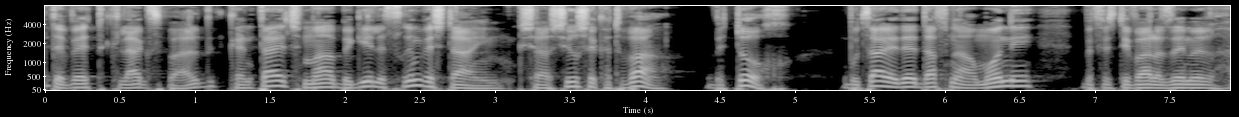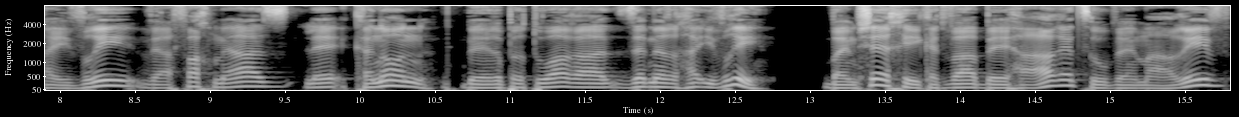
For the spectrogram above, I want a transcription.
טבת קלגסוולד קנתה את שמה בגיל 22, כשהשיר שכתבה, בתוך, בוצע על ידי דפנה הרמוני בפסטיבל הזמר העברי, והפך מאז לקנון ברפרטואר הזמר העברי. בהמשך היא כתבה ב"הארץ" וב"מעריב",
